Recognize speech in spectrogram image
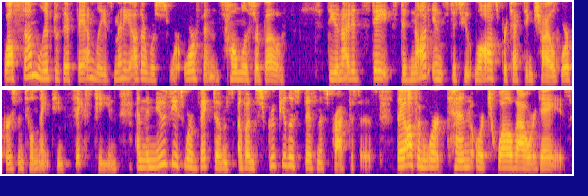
While some lived with their families, many others were orphans, homeless, or both. The United States did not institute laws protecting child workers until 1916, and the newsies were victims of unscrupulous business practices. They often worked 10 or 12 hour days.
